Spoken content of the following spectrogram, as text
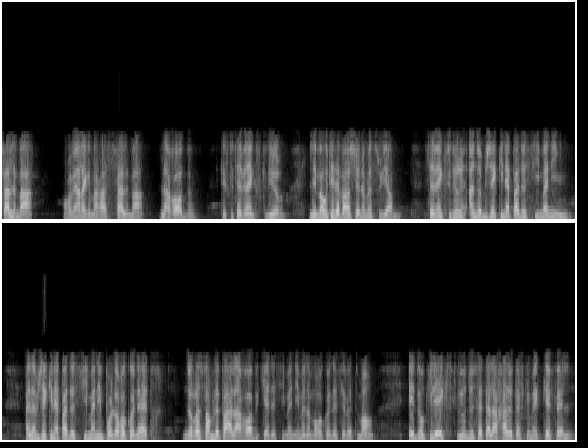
Salma, on revient à la Gemara, Salma, la robe, qu'est-ce que ça vient exclure? Les maouté d'avar chez Souyam. Ça vient exclure un objet qui n'a pas de simanim. Un objet qui n'a pas de simanim pour le reconnaître, ne ressemble pas à la robe qui a des simanim, un homme reconnaît ses vêtements, et donc il est exclu de cette halakha de Tashlumek Kefel.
